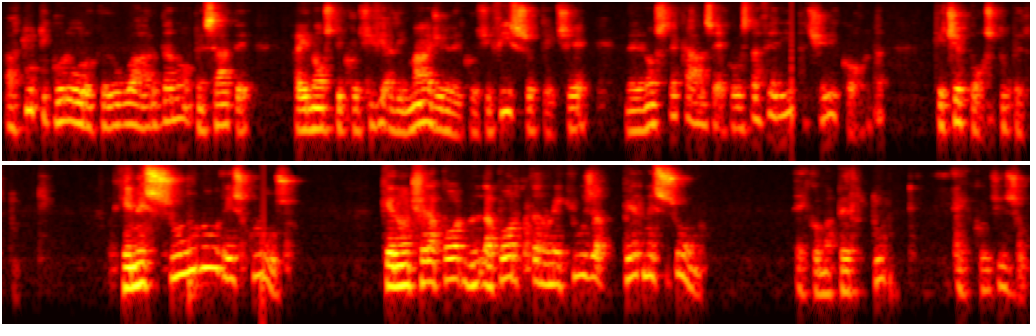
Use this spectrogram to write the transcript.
a tutti coloro che lo guardano, pensate crocifissi, all'immagine del crocifisso che c'è nelle nostre case, ecco questa ferita ci ricorda che c'è posto per tutti, che nessuno è escluso, che non c'è la, por- la porta non è chiusa per nessuno, ecco, ma per tutti, ecco Gesù.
